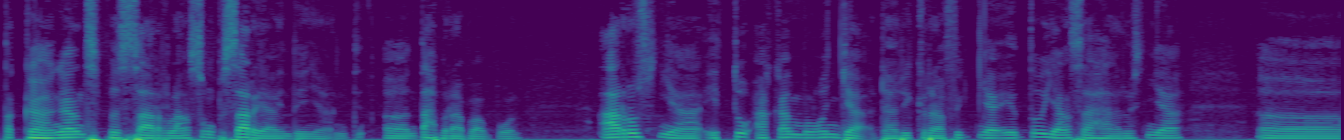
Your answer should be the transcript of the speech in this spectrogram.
tegangan sebesar langsung besar ya intinya eh, entah berapapun arusnya itu akan melonjak dari grafiknya itu yang seharusnya eh,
